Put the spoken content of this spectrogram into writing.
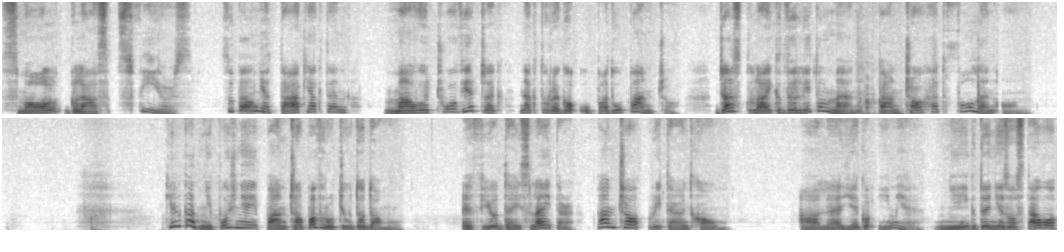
small glass spheres. Zupełnie tak jak ten mały człowieczek, na którego upadł Pancho. Just like the little man Pancho had fallen on. Kilka dni później Pancho powrócił do domu. A few days later Pancho returned home. Ale jego imię nigdy nie zostało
